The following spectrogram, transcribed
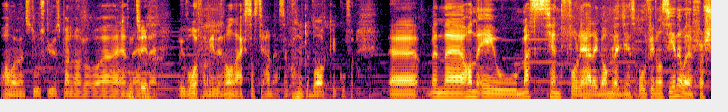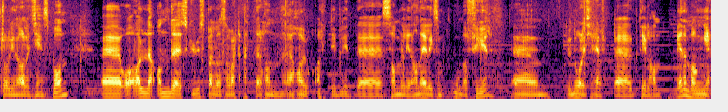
Og han var jo en stor skuespiller og, eh, en, en, og i vår familie var han en ekstra stjerne. Så jeg kommer tilbake hvorfor. Eh, men han er jo mest kjent for de her gamle James Bond-filmene sine og den første originale James Bond. Eh, og alle andre skuespillere som har vært etter han, har jo alltid blitt sammenlignet. Han er liksom Ona Fyr. Du når ikke helt til han. Mener mange.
